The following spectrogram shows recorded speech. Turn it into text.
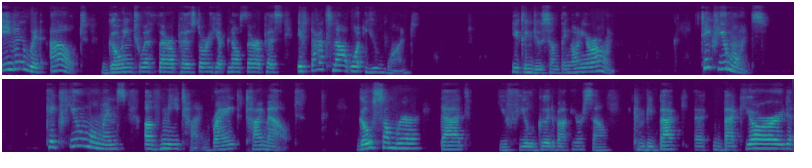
even without going to a therapist or a hypnotherapist. If that's not what you want, you can do something on your own. Take few moments. Take few moments of me time, right? Time out. Go somewhere that you feel good about yourself. It can be back uh, backyard.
